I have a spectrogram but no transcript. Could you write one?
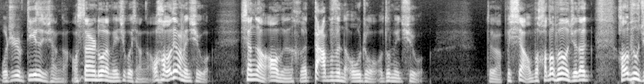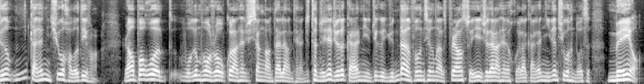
我这是第一次去香港，我三十多了没去过香港，我好多地方没去过，香港、澳门和大部分的欧洲我都没去过，对吧？不像我好多朋友觉得，好多朋友觉得，嗯，感觉你去过好多地方，然后包括我跟朋友说，我过两天去香港待两天，就他直接觉得感觉你这个云淡风轻的，非常随意，去待两天就回来，感觉你一定去过很多次，没有。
